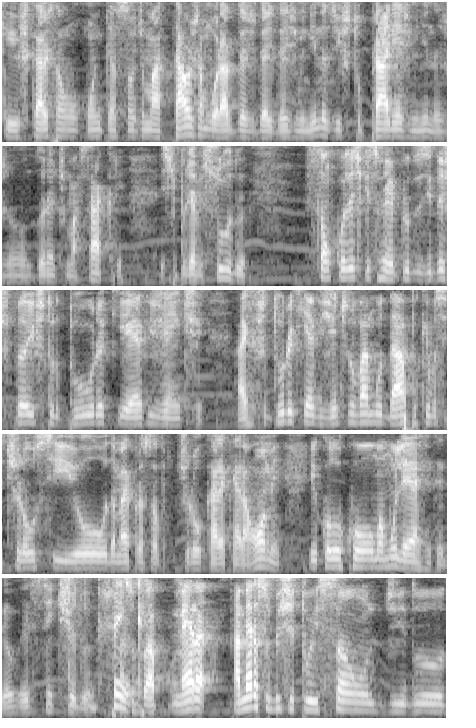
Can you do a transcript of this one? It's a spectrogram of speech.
que os caras estavam com a intenção de matar os namorados das, das, das meninas e estuprarem as meninas no, durante o massacre, esse tipo de absurdo, são coisas que são reproduzidas pela estrutura que é vigente. A estrutura que é vigente não vai mudar porque você tirou o CEO da Microsoft, tirou o cara que era homem e colocou uma mulher, entendeu? Esse sentido. Sim. A, a mera, a mera substituição de, do,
